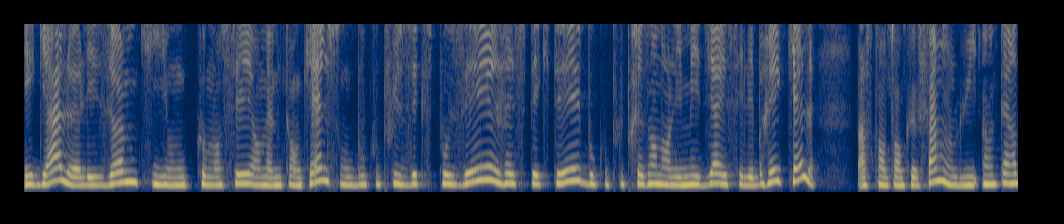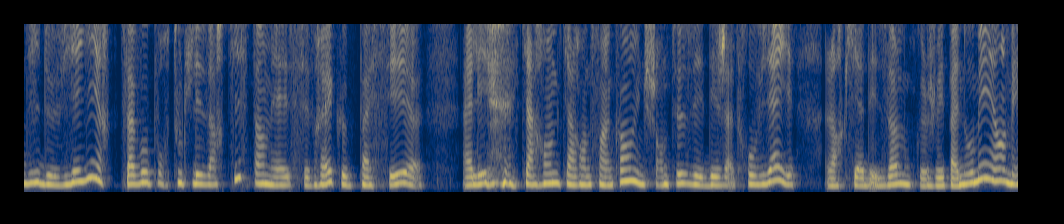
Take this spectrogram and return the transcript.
égale, les hommes qui ont commencé en même temps qu'elle sont beaucoup plus exposés, respectés, beaucoup plus présents dans les médias et célébrés qu'elle parce qu'en tant que femme, on lui interdit de vieillir. Ça vaut pour toutes les artistes, hein, mais c'est vrai que passer, euh, allez, 40, 45 ans, une chanteuse est déjà trop vieille, alors qu'il y a des hommes que je vais pas nommer, hein, mais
